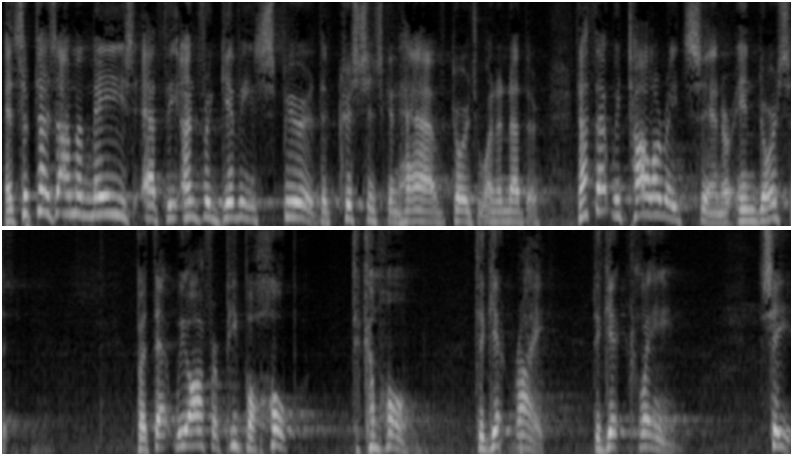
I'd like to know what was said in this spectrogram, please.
And sometimes I'm amazed at the unforgiving spirit that Christians can have towards one another. Not that we tolerate sin or endorse it, but that we offer people hope to come home, to get right, to get clean. See,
